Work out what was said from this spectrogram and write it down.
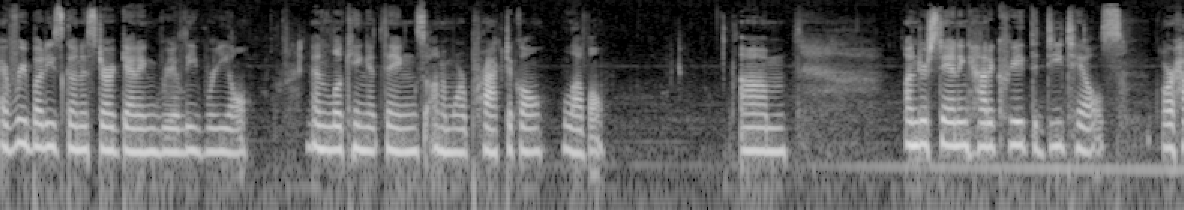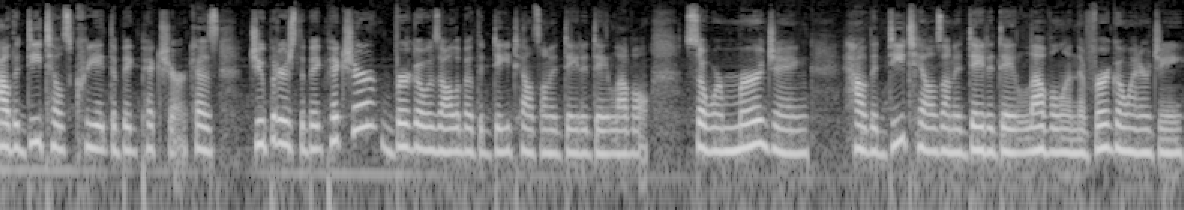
Everybody's going to start getting really real and looking at things on a more practical level. Um, understanding how to create the details or how the details create the big picture because Jupiter's the big picture, Virgo is all about the details on a day to day level. So we're merging how the details on a day to day level and the Virgo energy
